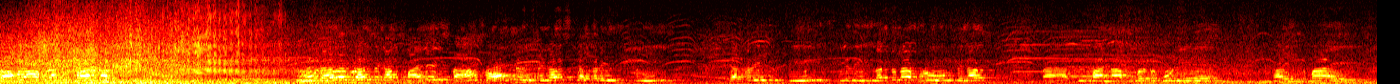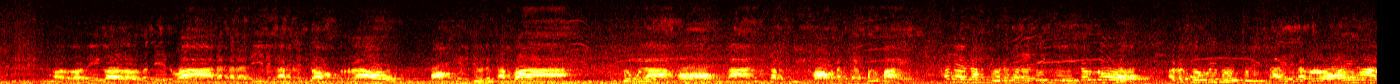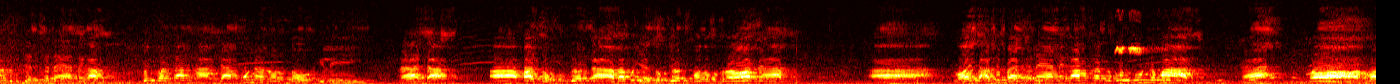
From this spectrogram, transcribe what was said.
สองแล้ครับที่สอครับดูแล้วครับนะครับหมายเลขสามสองหนึ่งนะครับจักรินสีจักรินสีสิริรัตนพรูนะครับน่าขึ้นมานำเมื่อสักครู่นี้ใช่หรือไม่ตอนนี้ก็เราจะเห็นว่าณขณะนี้นะครับในกองเรามองเห็นอยู่นะครับว่าช่วงเวลาของการขับขี่ของนักแข่งมือใหม่คะแนนนำอยู่ในขณะนี้คือเจ้าโน่อนุกูลวิบูลสุริชัยนะครับ157คะแนนนะครับ ซึ่งค่อนข้างห่างจากคุณอานนท์โตกิรีนะจากบ้านสมยศอ่าบ้านผู้ใหญ่สมยศมอตอร์ครอสนะครับอ่า138คะแนนนะครับนัทวุฒิพุทธมาศนะก็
